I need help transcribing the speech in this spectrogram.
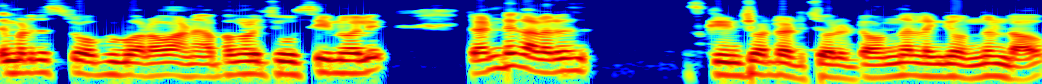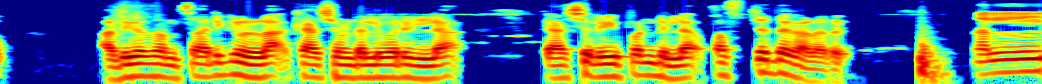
നമ്മുടെ സ്റ്റോക്ക് കുറവാണ്. അപ്പൊ നിങ്ങൾ ചൂസ് ചെയ്യുന്ന പോലെ രണ്ട് കളർ സ്ക്രീൻഷോട്ട് അടിച്ചോളിട്ടോ ഒന്നല്ലെങ്കിൽ ഒന്നുണ്ടാവും. അധികം സംസാരിക്കുന്നില്ല ക്യാഷ് ഓൺ ഡെലിവറി ഇല്ല ക്യാഷ് റീഫണ്ട് ഇല്ല. ഫസ്റ്റത്തെ കളർ നല്ല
